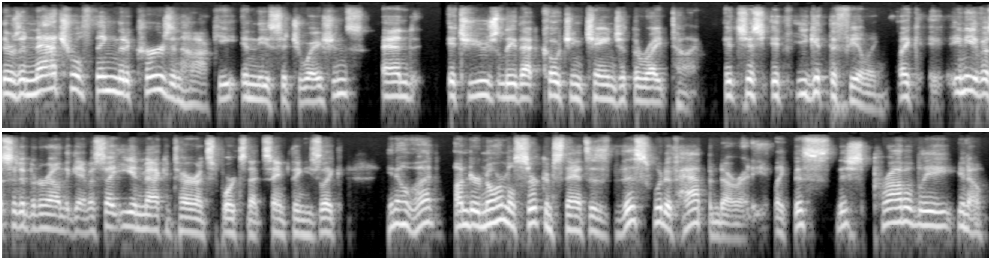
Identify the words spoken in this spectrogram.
There's a natural thing that occurs in hockey in these situations. And it's usually that coaching change at the right time. It's just if you get the feeling like any of us that have been around the game. I say Iain MacIntyre on Sportsnet, same thing. He's like, you know what? Under normal circumstances, this would have happened already. Like this, this probably, you know,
